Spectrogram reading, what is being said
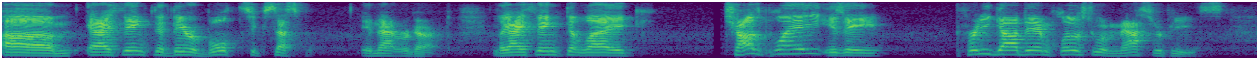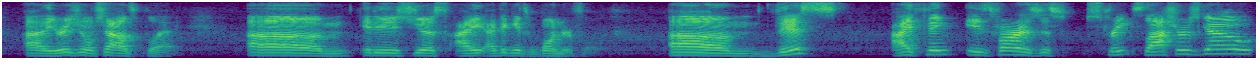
Um and i think that they were both successful in that regard. Like i think that like child's play is a pretty goddamn close to a masterpiece uh the original child's play um it is just i i think it's wonderful um this i think as far as just straight slashers go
